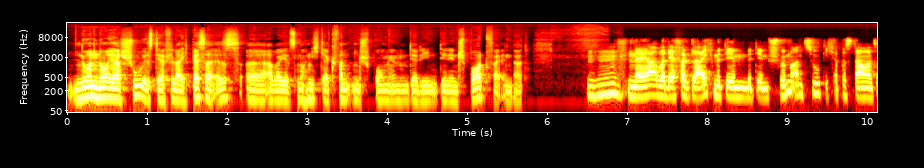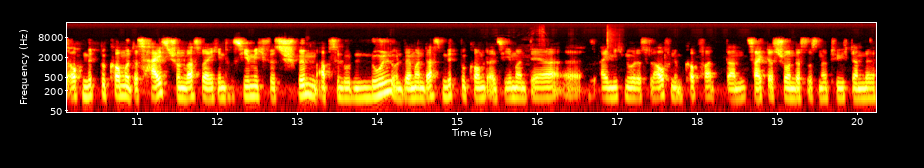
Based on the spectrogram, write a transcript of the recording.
nur ein neuer Schuh ist, der vielleicht besser ist, äh, aber jetzt noch nicht der Quantensprung, im, der, den, der den Sport verändert. Mhm, naja, aber der Vergleich mit dem, mit dem Schwimmanzug, ich habe das damals auch mitbekommen und das heißt schon was, weil ich interessiere mich fürs Schwimmen absolut null. Und wenn man das mitbekommt als jemand, der äh, eigentlich nur das Laufen im Kopf hat, dann zeigt das schon, dass das natürlich dann eine,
